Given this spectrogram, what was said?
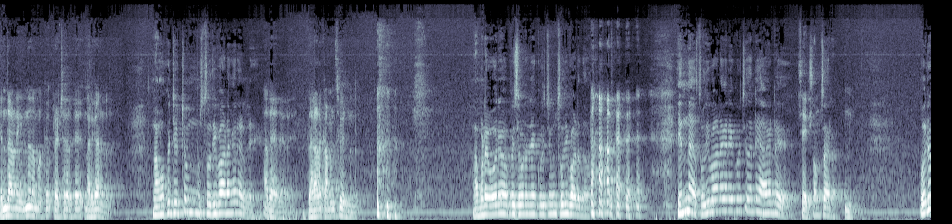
എന്താണ് ഇന്ന് നമുക്ക് പ്രേക്ഷകർക്ക് നൽകാനുള്ളത്? നമുക്ക് ചുറ്റും സ്തുതിപാഠകരല്ലേ അതെ അതെ അതെ. ധാരാളം കമൻസ് വരുന്നുണ്ട്. നമ്മുടെ ഓരോ എപ്പിസോഡിനെ കുറിച്ചും സ്തുതി പാടുന്നവർ ഇന്ന് സ്തുതിപാഠകരെ കുറിച്ച് തന്നെ ആകട്ടെ സംസാരം ഒരു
